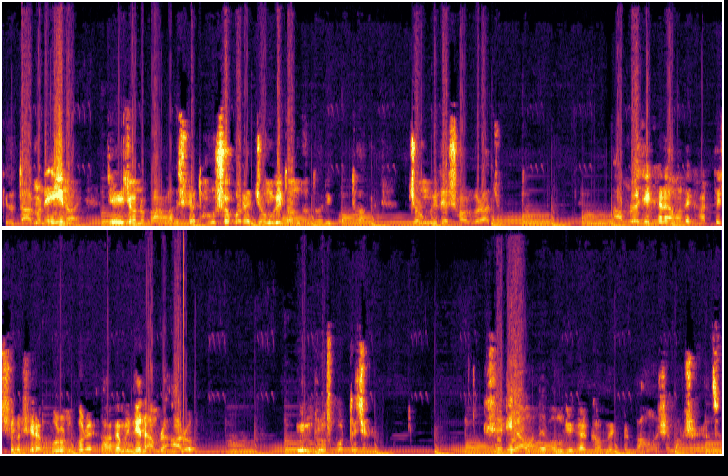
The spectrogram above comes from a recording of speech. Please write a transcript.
কিন্তু তার মানে এই নয় যে এই জন্য বাংলাদেশকে ধ্বংস করে জঙ্গিতন্ত্র তৈরি করতে হবে, জঙ্গিদের স্বর্গরাজ্য করতে হবে। আমরা যেখানে আমাদের ঘাটতি ছিল সেটা পূরণ করে আগামী দিনে আমরা আরও ইমপ্রুভ করতে চাই। সেটি আমাদের অঙ্গীকার কমিটমেন্ট বাংলাদেশের মানুষের কাছে।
